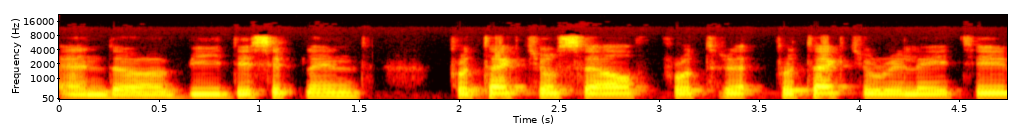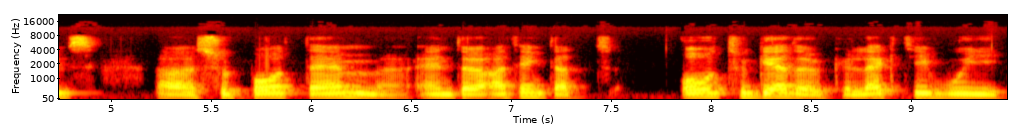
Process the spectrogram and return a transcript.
and uh, be disciplined, protect yourself, prote protect your relatives, uh, support them, and I think that all together, collectively,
